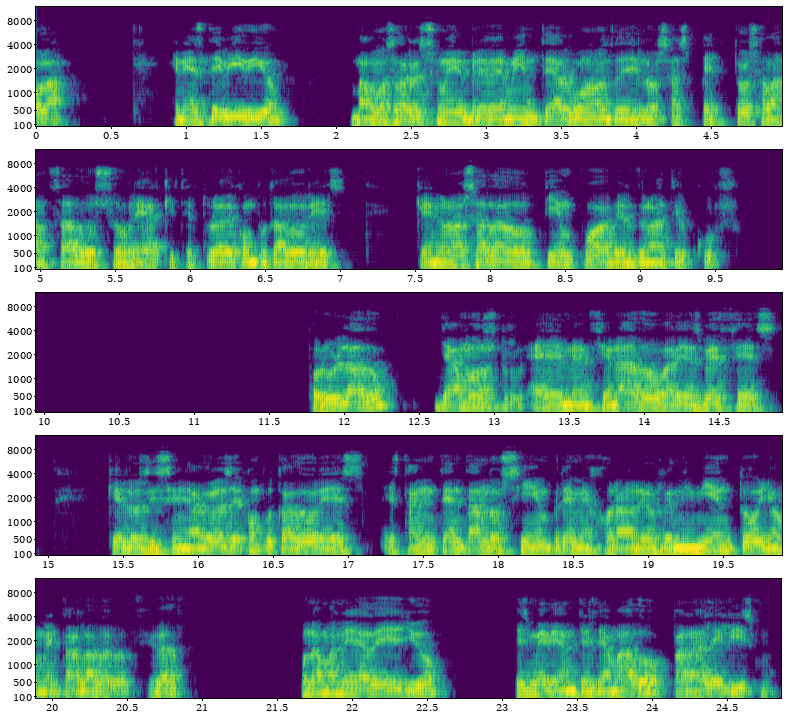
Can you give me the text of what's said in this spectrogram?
Hola, en este vídeo vamos a resumir brevemente algunos de los aspectos avanzados sobre arquitectura de computadores que no nos ha dado tiempo a ver durante el curso. Por un lado, ya hemos eh, mencionado varias veces que los diseñadores de computadores están intentando siempre mejorar el rendimiento y aumentar la velocidad. Una manera de ello es mediante el llamado paralelismo.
